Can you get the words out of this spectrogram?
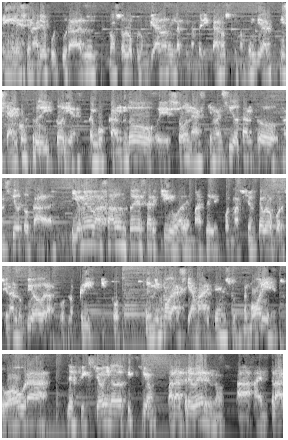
en el escenario cultural no solo colombiano ni latinoamericano, sino mundial. Y se han construido historias buscando eh, zonas que no han sido tanto, no han sido tocadas. Y yo me he basado en todo ese archivo, además de la información que proporcionan los biógrafos, los críticos, el mismo García Márquez en sus memorias, en su obra de ficción y no de ficción, para atrevernos a, entrar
